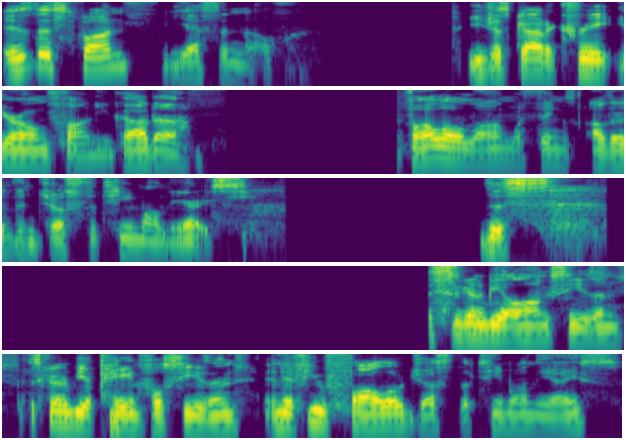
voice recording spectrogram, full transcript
is this fun? Yes and no. You just got to create your own fun. You got to follow along with things other than just the team on the ice. This this is going to be a long season. It's going to be a painful season, and if you follow just the team on the ice,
